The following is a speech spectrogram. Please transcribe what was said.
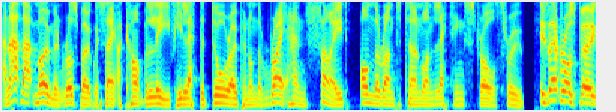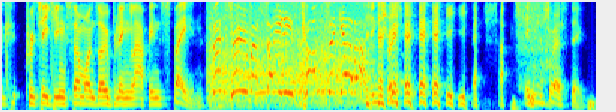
And at that moment, Rosberg was saying, I can't believe he left the door open on the right hand side on the run to turn one, letting Stroll through. Is that Rosberg critiquing someone's opening lap in Spain? The two Mercedes come together. Interesting. yes. Interesting.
